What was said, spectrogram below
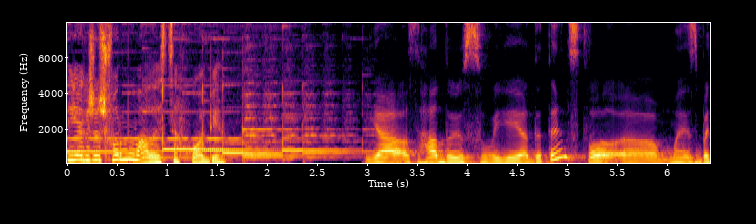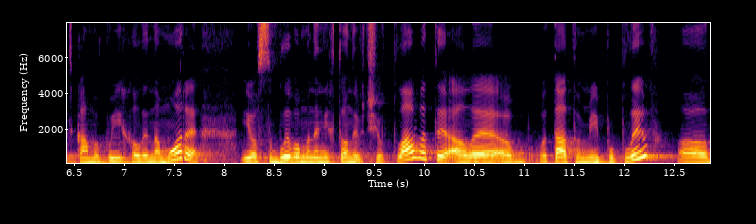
То як же ж формувалось це хобі? Я згадую своє дитинство. Е, Ми з батьками поїхали на море, і особливо мене ніхто не вчив плавати, але е, тато мій поплив е,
